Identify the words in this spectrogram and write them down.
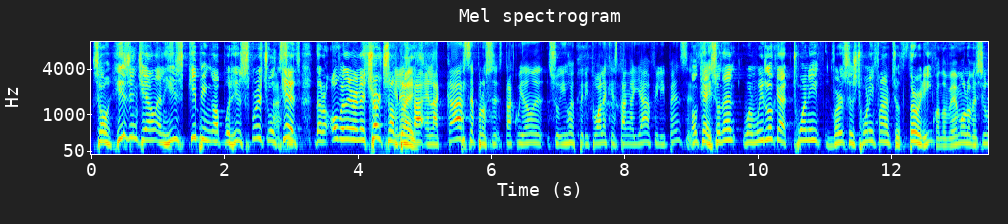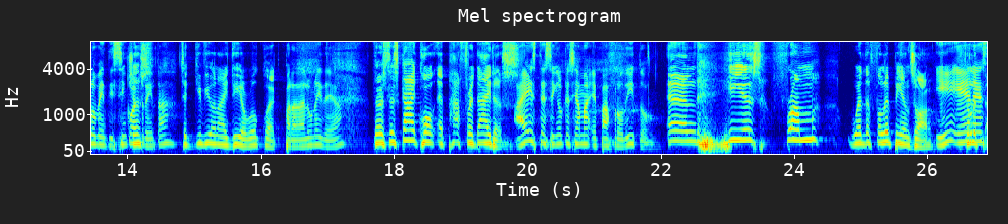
So he's in jail and he's keeping up with his spiritual Así- kids that are over there in a church Él someplace. está en la cárcel, pero está cuidando de sus hijos espirituales que están allá en Filipenses. Okay, so then when we look at 20 verses 25 to 30, Cuando vemos los versículos 25 al just 30, to give you an idea real quick, para darle una idea, there's this guy called Epaphroditus. a este señor que se llama Epafrodito. And he is from where the Philippians are. Y él es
